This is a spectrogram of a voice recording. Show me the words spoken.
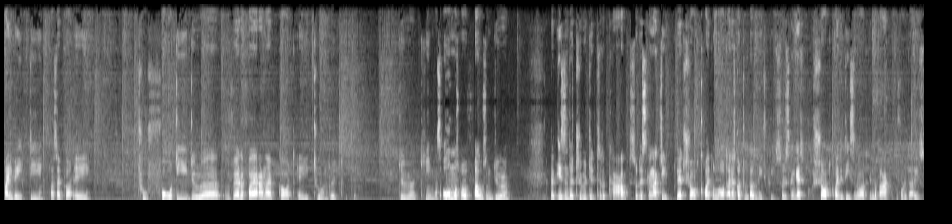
580. Plus I've got a 240 Dura Verifier and I've got a 200 Dura Keen. That's almost about a thousand Dura that isn't attributed to the carb. So this can actually get shot quite a lot and it's got 2000 HP. So this can get shot quite a decent amount in the back before it dies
